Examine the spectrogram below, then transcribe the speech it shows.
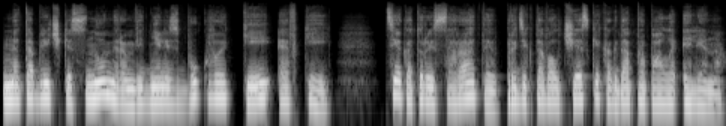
На табличке с номером виднелись буквы KFK, те, которые Сараты продиктовал Ческе, когда пропала Елена.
